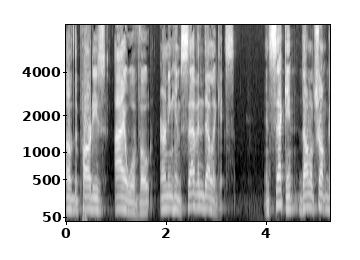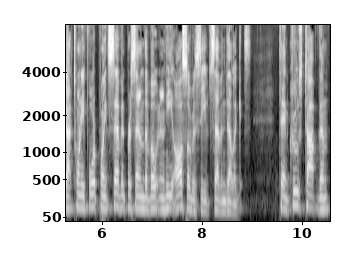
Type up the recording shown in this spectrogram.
of the party's Iowa vote, earning him seven delegates. And second, Donald Trump got 24.7% of the vote, and he also received seven delegates. Ted Cruz topped them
